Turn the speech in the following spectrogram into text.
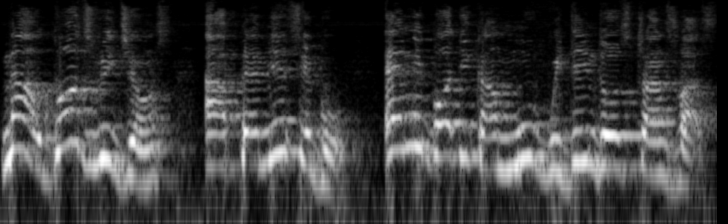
Now, those regions are permissible. Anybody can move within those transfers.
